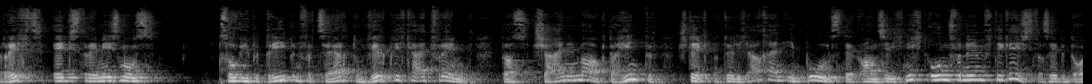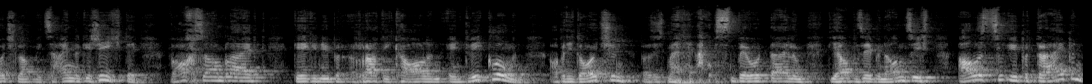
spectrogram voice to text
Rechtsextremismus, so übertrieben, verzerrt und wirklichkeitfremd das scheinen mag. Dahinter steckt natürlich auch ein Impuls, der an sich nicht unvernünftig ist, dass eben Deutschland mit seiner Geschichte wachsam bleibt gegenüber radikalen Entwicklungen. Aber die Deutschen, das ist meine Außenbeurteilung, die haben es eben an sich, alles zu übertreiben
